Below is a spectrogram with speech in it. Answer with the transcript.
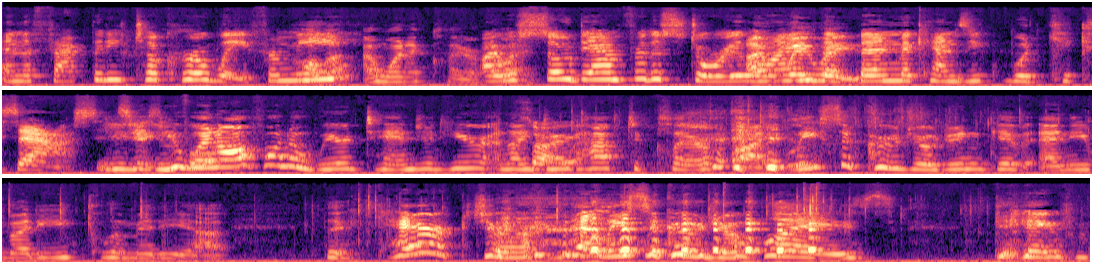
and the fact that he took her away from me, Hold on, I want to clarify. I was so down for the storyline I- wait, wait. that Ben McKenzie would kick his ass. You, you went off on a weird tangent here, and I Sorry. do have to clarify. Lisa Kudrow didn't give anybody chlamydia. The character that Lisa Kudrow plays gave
